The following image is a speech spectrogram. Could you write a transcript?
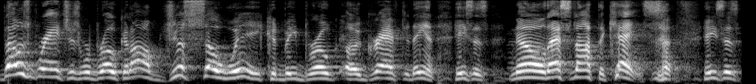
those branches were broken off just so we could be broke uh, grafted in. He says no that's not the case. He says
